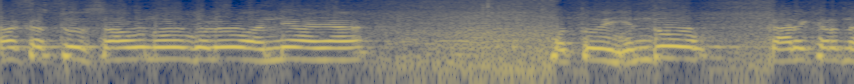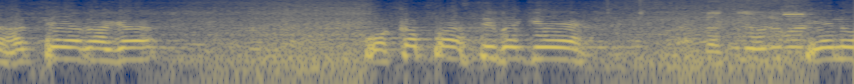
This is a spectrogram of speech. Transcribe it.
ಸಾಕಷ್ಟು ಸಾವು ನೋವುಗಳು, ಅನ್ಯಾಯ ಮತ್ತು ಹಿಂದೂ ಕಾರ್ಯಕರ್ತನ ಹತ್ಯೆಯಾದಾಗ ಒಕ್ಕಪ್ಪ ಆಸ್ತಿ ಬಗ್ಗೆ ಏನು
